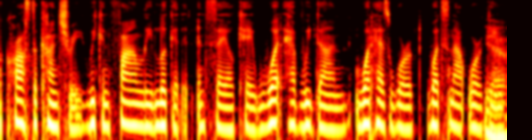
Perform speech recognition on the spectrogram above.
across the country, we can finally look at it and say, okay, what have we done? What has worked? What's not working? Yeah.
